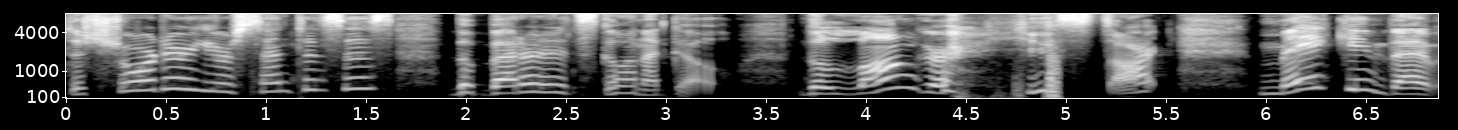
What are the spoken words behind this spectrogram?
The shorter your sentences, the better it's gonna go. The longer you start making them,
